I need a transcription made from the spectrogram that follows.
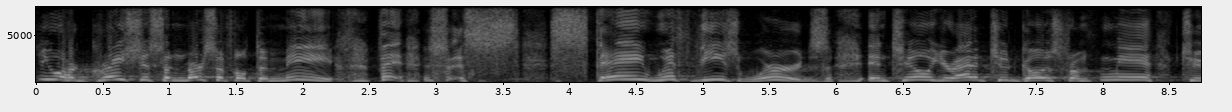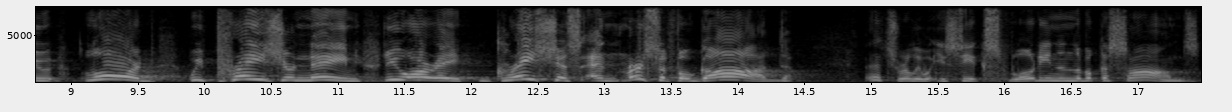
You are gracious and merciful to me. Stay with these words until your attitude goes from meh to, Lord, we praise your name. You are a gracious and merciful God. That's really what you see exploding in the book of Psalms.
